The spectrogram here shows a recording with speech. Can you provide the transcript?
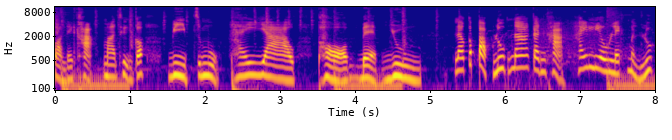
ก่อนเลยค่ะ มาถึงก็บีบจมูกให้ยาวผอมแบบยุง แล้วก็ปรับรูปหน้ากันค่ะ ให้เรียวเล็กเหมือนรูป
